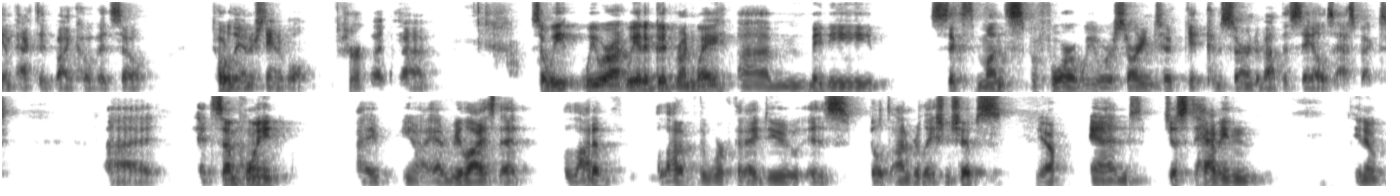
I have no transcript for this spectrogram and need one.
impacted by COVID. So totally understandable. Sure. But uh, so we we were on, we had a good runway, um, maybe six months before we were starting to get concerned about the sales aspect. Uh, at some point, I you know I had realized that a lot of a lot of the work that I do is built on relationships. Yeah. And just having, you know,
